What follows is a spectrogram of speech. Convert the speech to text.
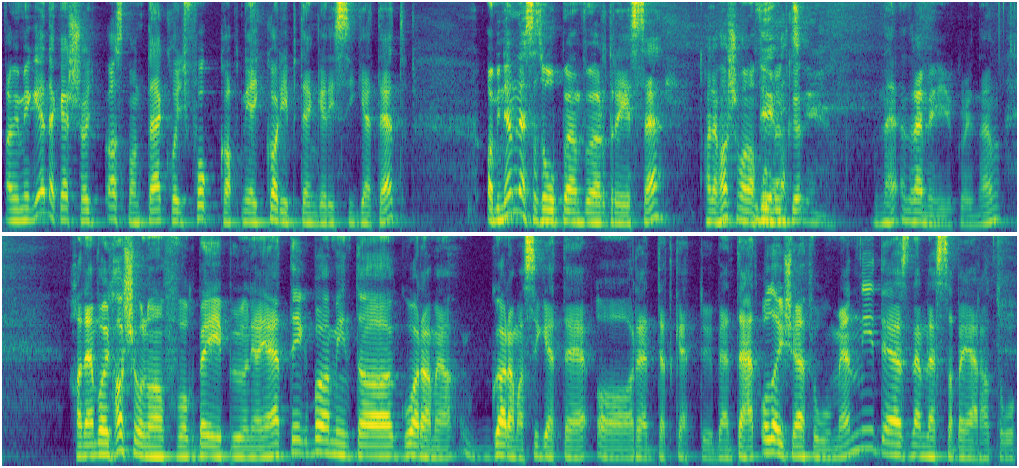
Ami még érdekes, hogy azt mondták, hogy fog kapni egy karib-tengeri szigetet, ami nem lesz az open world része, hanem hasonlóan fog működni. Ne, reméljük, hogy nem. Hanem vagy hasonlóan fog beépülni a játékba, mint a Guarama, Guarama szigete a Red Dead 2-ben. Tehát oda is el fogunk menni, de ez nem lesz a bejárható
